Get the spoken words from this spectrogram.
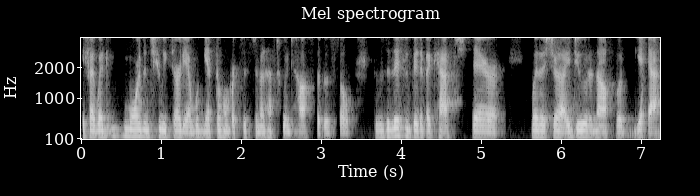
if I went more than two weeks early, I wouldn't get the home birth system. I'd have to go into hospital. So there was a little bit of a catch there whether should I do it or not. But yeah,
